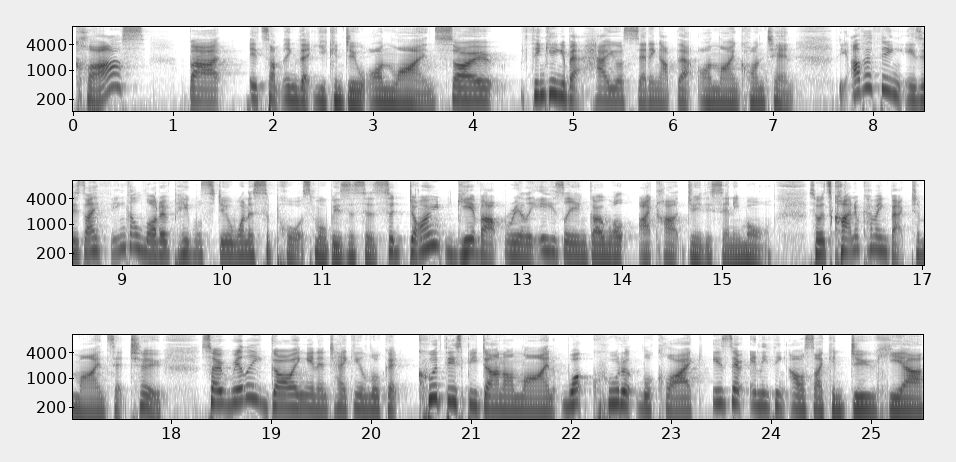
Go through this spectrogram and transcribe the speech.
class, but it's something that you can do online. So thinking about how you're setting up that online content. The other thing is is I think a lot of people still want to support small businesses. So don't give up really easily and go, "Well, I can't do this anymore." So it's kind of coming back to mindset too. So really going in and taking a look at could this be done online? What could it look like? Is there anything else I can do here?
